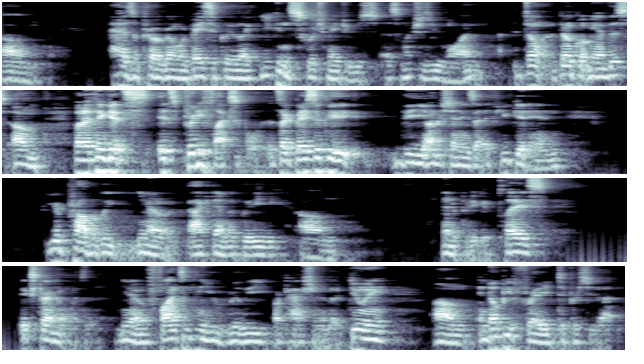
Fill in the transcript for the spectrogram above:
um, has a program where basically like you can switch majors as much as you want. Don't don't quote me on this, um, but I think it's it's pretty flexible. It's like basically the understanding is that if you get in, you're probably you know academically um, in a pretty good place. Experiment with it. You know, find something you really are passionate about doing, um, and don't be afraid to pursue that.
